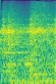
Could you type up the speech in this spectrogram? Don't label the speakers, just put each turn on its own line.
Bye.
